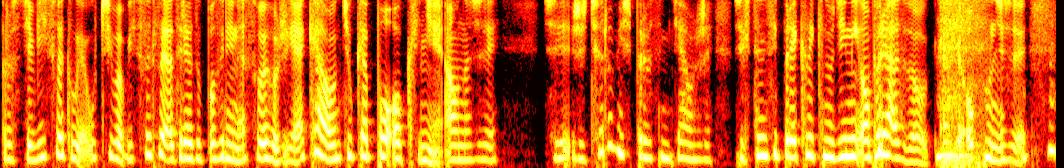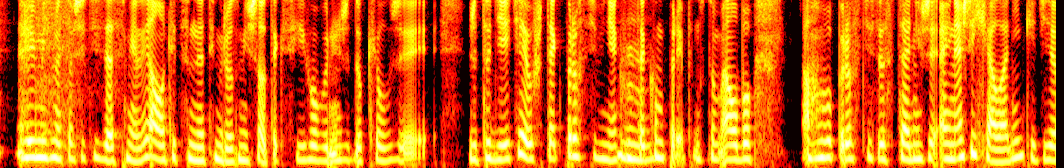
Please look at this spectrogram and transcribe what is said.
proste vysvetľuje, učivo vysvetľuje a zrazu pozrie na svojho žiaka a on ťuka po okne a ona, že že, že čo robíš prosím ťa? On, že, že chcem si prekliknúť iný obrázok. A že úplne, že hej, my sme sa všetci zasmieli, ale keď som nad tým rozmýšľala, tak si hovorím, že dokiaľ, že, že to dieťa je už tak proste v nejakom mm. takom prepnutom, alebo alebo proste sa stane, že aj naši chalani, keď eh,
